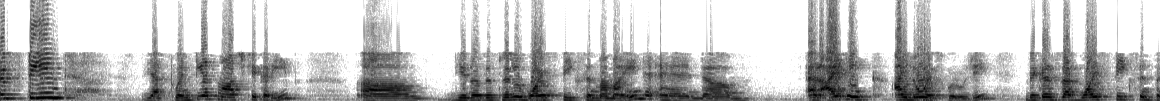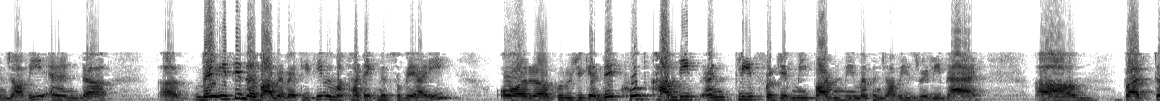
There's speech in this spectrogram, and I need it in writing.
15th, yeah, 20th March ke kareeb, um, you know, this little voice speaks in my mind, and um, and I think I know it's Guruji because that voice speaks in Punjabi. And uh, uh, मैं इसी दरबार में बैठी थी मैं मत्था टेकने सुबह आई और uh, गुरु जी कहते खुद खांदी and please forgive me pardon me my Punjabi is really bad but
